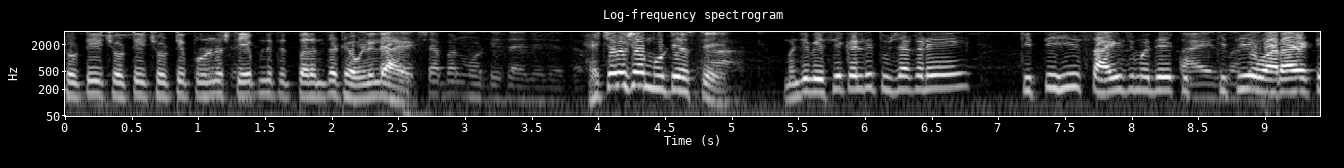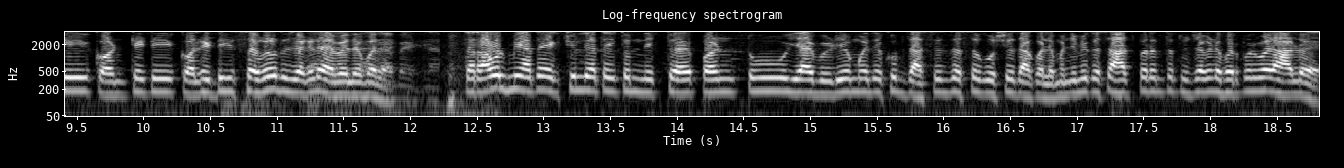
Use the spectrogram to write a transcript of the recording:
छोटी छोटी छोटी पूर्ण स्टेपने तिथपर्यंत ठेवलेले आहेत. पेक्षा पण मोठी साईजेस येतात. ह्याच्यापेक्षा मोठी असते. म्हणजे बेसिकली तुझ्याकडे कितीही साईजमध्ये Size किती मध्ये. व्हरायटी क्वांटिटी क्वालिटी सगळं तुझ्याकडे अवेलेबल आहे. भेटणार. तर राहुल मी आता ऍक्च्युली आता इथून निघतोय पण तू या व्हिडिओमध्ये खूप जास्तीत जास्त गोष्टी दाखवल्या. म्हणजे मी कसं आजपर्यंत तुझ्याकडे भरपूर वेळ आलोय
